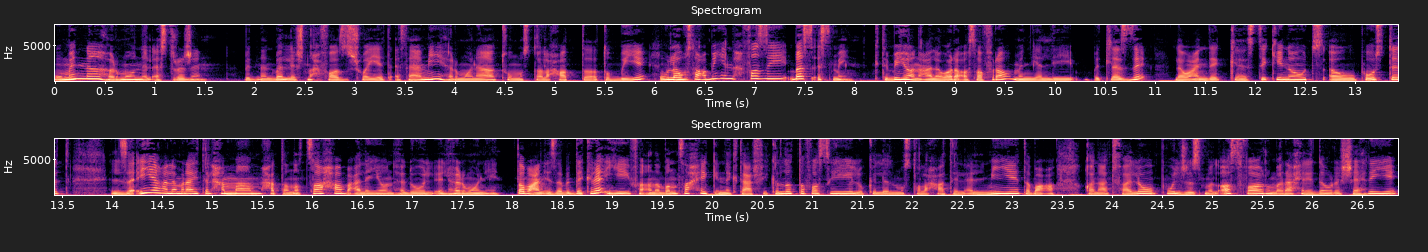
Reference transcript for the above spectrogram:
ومنها هرمون الأستروجين. بدنا نبلش نحفظ شوية أسامي هرمونات ومصطلحات طبية. ولو صعبين احفظي بس اسمين اكتبيهم على ورقة صفرة من يلي بتلزق. لو عندك sticky notes أو Post-it الزقية على مراية الحمام حتى نتصاحب عليهم هدول الهرمونين. طبعا إذا بدك رأيي فأنا بنصحك إنك تعرفي كل التفاصيل وكل المصطلحات العلمية تبع قناة فالوب والجسم الأصفر ومراحل الدورة الشهرية.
